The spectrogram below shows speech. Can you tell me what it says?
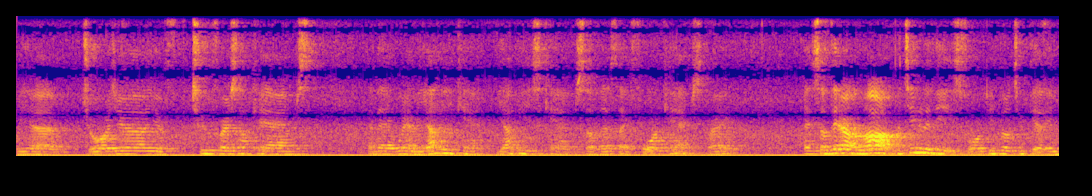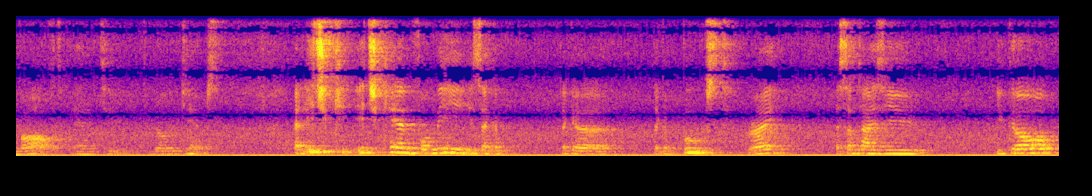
We have Georgia, you have two Fresno camps, and then we have Young camp, Young camp. So that's like four camps, right? And so there are a lot of opportunities for people to get involved and to, to go to camps. And each each camp for me is like a like a like a boost, right? And sometimes you you go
